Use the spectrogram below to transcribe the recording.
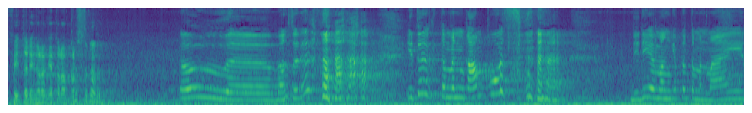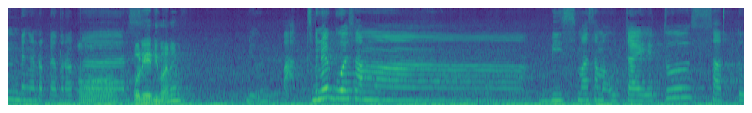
featuring Rocket Rockers itu apa? Oh, eh, maksudnya itu temen kampus. Jadi emang kita temen main dengan Rocket Oh, Rockers kuliah di mana? di Unpad. Sebenarnya gue sama Bisma sama Ucai itu satu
